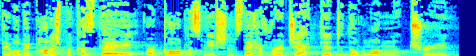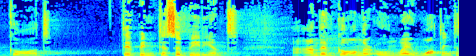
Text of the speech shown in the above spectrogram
They will be punished because they are godless nations. They have rejected the one true God. They've been disobedient and they've gone their own way, wanting to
